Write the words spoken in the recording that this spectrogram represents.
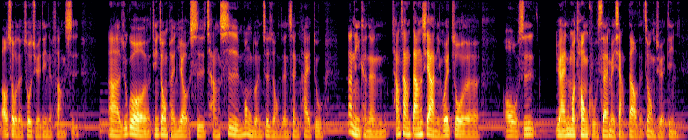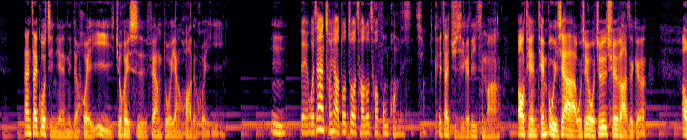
保守的做决定的方式。那如果听众朋友是尝试梦伦这种人生态度，那你可能常常当下你会做了，哦，是原来那么痛苦，实在没想到的这种决定。但再过几年，你的回忆就会是非常多样化的回忆。嗯，对我真的从小都做超多超疯狂的事情。可以再举几个例子吗？帮我填填补一下，我觉得我就是缺乏这个。哦，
